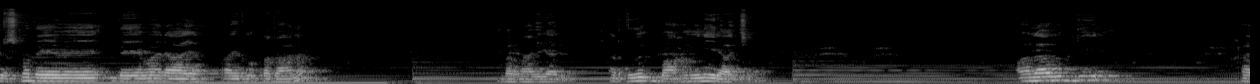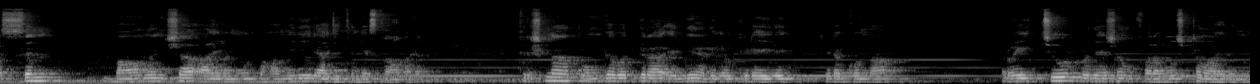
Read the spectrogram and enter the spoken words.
കൃഷ്ണദേവ ദേവരായ ആയിരുന്നു പ്രധാന ഭരണാധികാരി. അടുത്തത് ബാഹ്മിനി രാജ്യം അലാവുദ്ദീൻ ഹസൻ ബാമൻ ഷാ ആയിരുന്നു ബാമിനി രാജ്യത്തിന്റെ സ്ഥാപകൻ. കൃഷ്ണ തുംഗഭദ്ര എന്നീ നദികൾക്കിടയിൽ കിടക്കുന്ന റെയ്ച്ചൂർ പ്രദേശം ഫലഭൂഷ്ടമായിരുന്നു.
